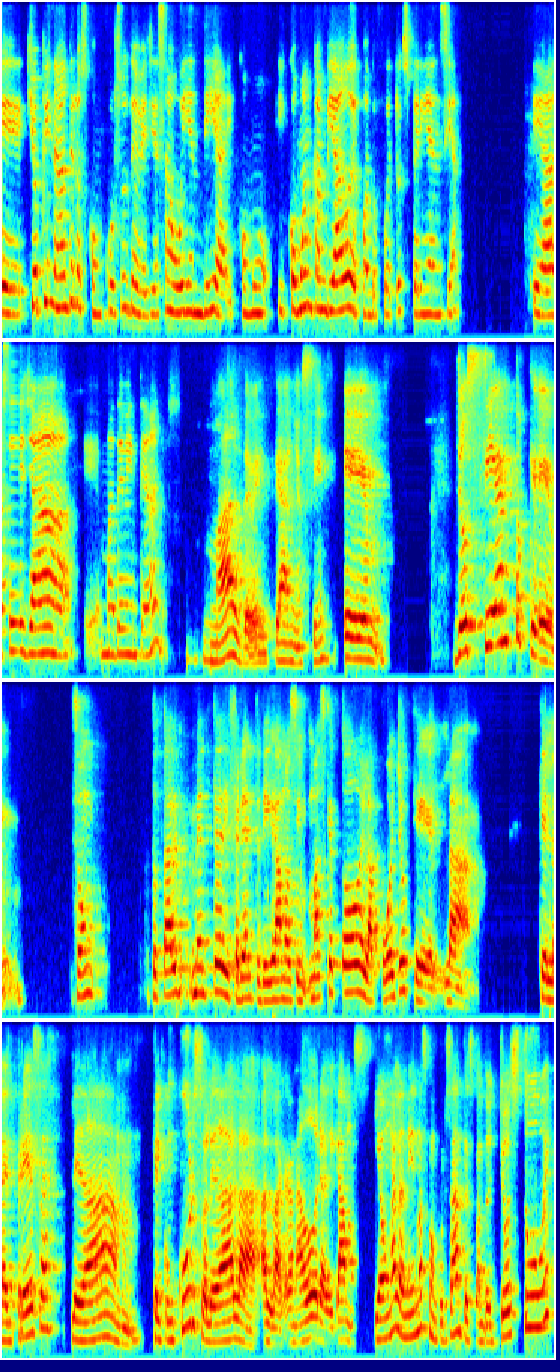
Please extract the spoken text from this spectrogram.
Eh, ¿Qué opinas de los concursos de belleza hoy en día y cómo, y cómo han cambiado de cuando fue tu experiencia eh, hace ya eh, más de 20 años? Más de 20 años, sí. yo siento que son totalmente diferentes, digamos, y más que todo el apoyo que la, que la empresa le da, que el concurso le da a la, a la ganadora, digamos, y aún a las mismas concursantes. Cuando yo estuve,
